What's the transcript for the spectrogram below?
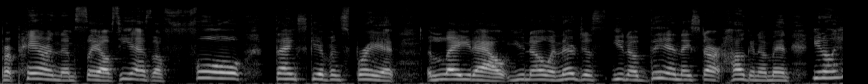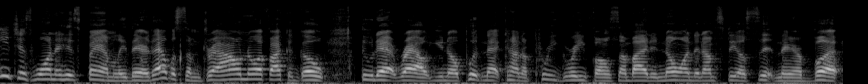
preparing themselves. He has a full Thanksgiving spread laid out, you know, and they're just, you know, then they start hugging him. And, you know, he just wanted his family there. That was some dry. I don't know if I could go through that route, you know, putting that kind of pre grief on somebody, knowing that I'm still sitting there. But,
